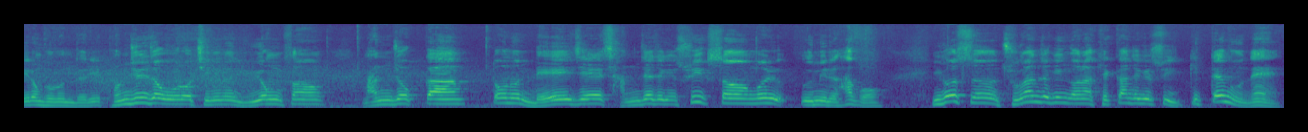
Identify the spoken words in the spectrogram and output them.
이런 부분들이 본질적으로 지니는 유용성, 만족감 또는 내재, 잠재적인 수익성을 의미를 하고 이것은 주관적인 거나 객관적일 수 있기 때문에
